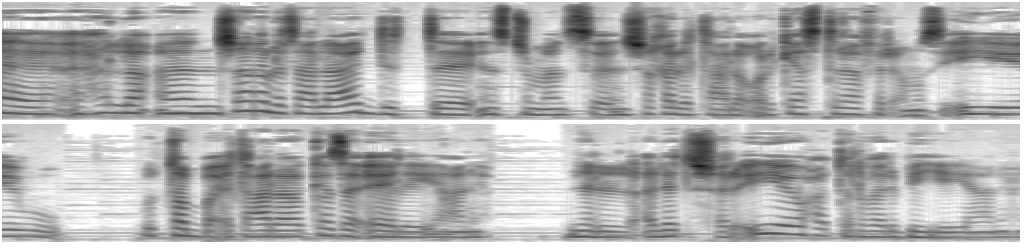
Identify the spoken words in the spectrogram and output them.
إيه هلا انشغلت على عدة instruments انشغلت على أوركسترا فرقة موسيقية وطبقت على كذا آلة يعني. من الآلات الشرقية وحتى الغربية يعني.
